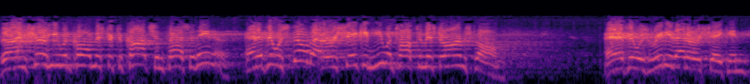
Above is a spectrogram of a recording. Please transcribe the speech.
then I'm sure he would call Mr. Tkach in Pasadena. And if it was still that earth shaking, he would talk to Mr. Armstrong. And if it was really that earth shaking,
